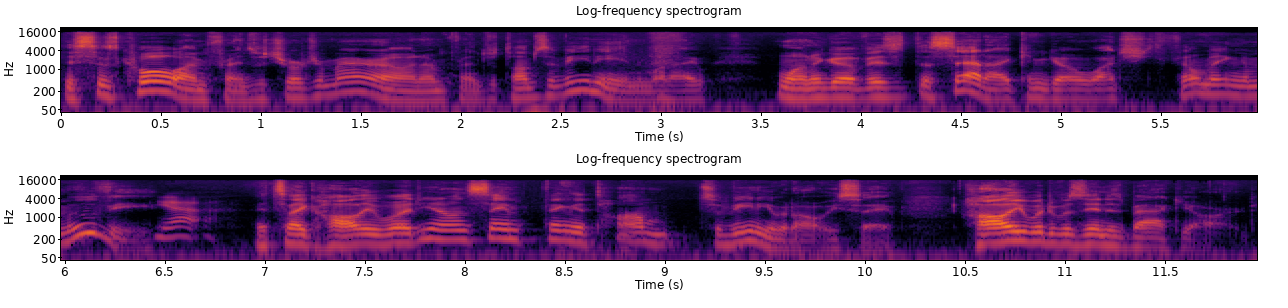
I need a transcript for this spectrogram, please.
this is cool. I'm friends with George Romero and I'm friends with Tom Savini. And when I want to go visit the set, I can go watch filming a movie. Yeah. It's like Hollywood, you know, and the same thing that Tom Savini would always say. Hollywood was in his backyard.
